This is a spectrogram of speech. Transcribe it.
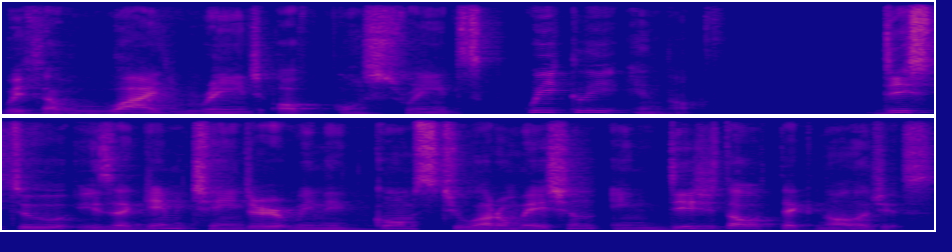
with a wide range of constraints quickly enough. This tool is a game changer when it comes to automation in digital technologies.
